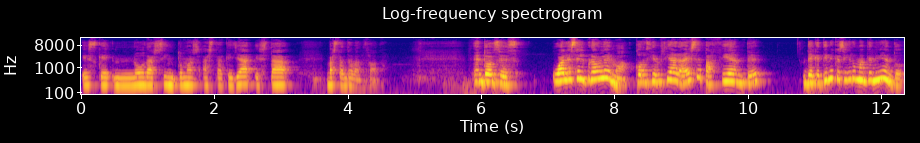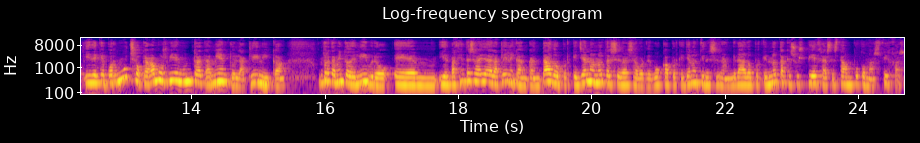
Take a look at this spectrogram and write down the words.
es que no da síntomas hasta que ya está bastante avanzada. Entonces, ¿Cuál es el problema? Concienciar a ese paciente de que tiene que seguir un mantenimiento y de que por mucho que hagamos bien un tratamiento en la clínica, un tratamiento de libro em, y el paciente se vaya de la clínica encantado porque ya no nota ese sabor de boca, porque ya no tiene ese sangrado, porque nota que sus piezas están un poco más fijas,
